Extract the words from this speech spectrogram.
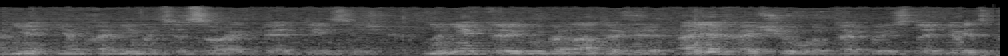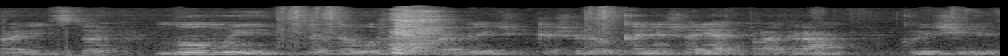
а нет необходимости 45 тысяч. Но некоторые губернаторы говорят, а я хочу вот такой стадион из правительства. Но мы для того, чтобы облегчить кошелек, конечно, ряд программ включили.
